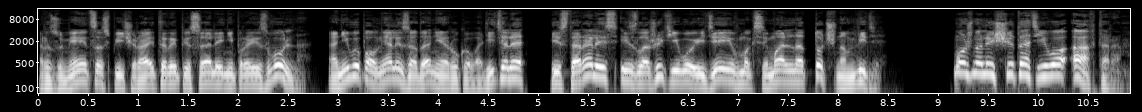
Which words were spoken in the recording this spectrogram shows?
Разумеется, спичрайтеры писали непроизвольно, они выполняли задания руководителя и старались изложить его идеи в максимально точном виде. Можно ли считать его автором?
